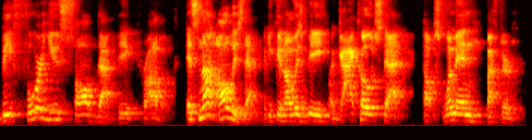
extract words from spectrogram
before you solve that big problem. It's not always that. You can always be a guy coach that helps women after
